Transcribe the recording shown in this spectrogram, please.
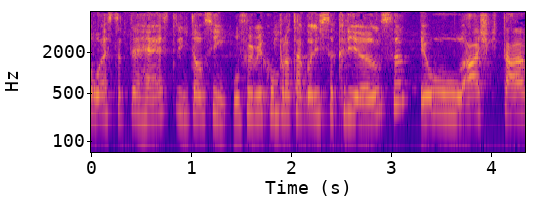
ou extraterrestre. Então, assim, um filme com protagonista criança. Eu acho que tá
